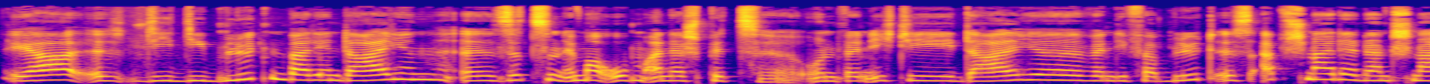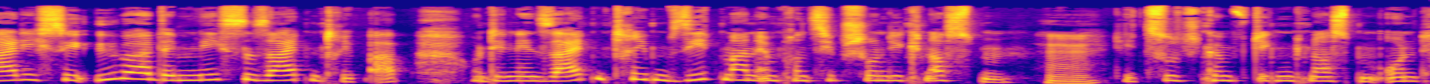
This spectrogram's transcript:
Ja, äh, die, die Blüten bei den Dahlien äh, sitzen immer oben an der Spitze. Und wenn ich die Dahlie, wenn die verblüht ist, abschneide, dann schneide ich sie über dem nächsten Seitentrieb ab. Und in den Seitentrieben sieht man im Prinzip schon die Knospen, die zukünftigen Knospen. Knospen. Und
